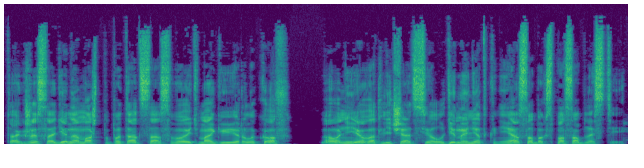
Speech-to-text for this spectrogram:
Также Садина может попытаться освоить магию ярлыков, но у неё, в отличие от Сиалдины, нет к ней особых способностей.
